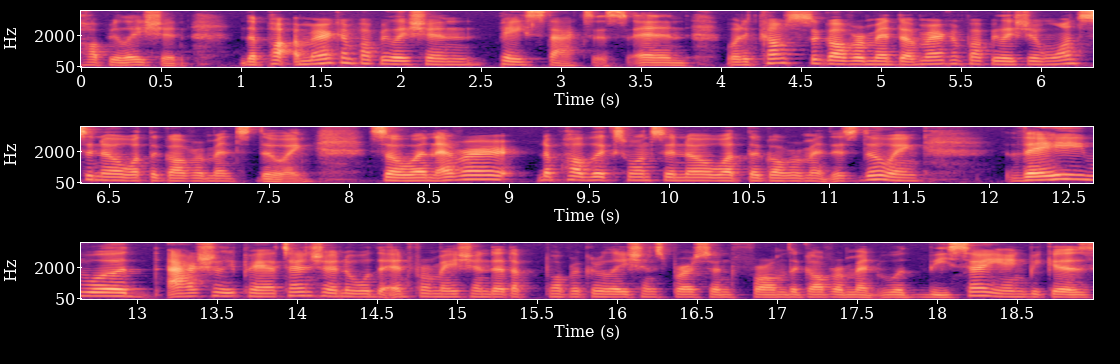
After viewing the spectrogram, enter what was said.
population. The po- american population pays taxes and when it comes to government the american population wants to know what the government's doing. So whenever the publics wants to know what the government is doing they would actually pay attention to the information that a public relations person from the government would be saying because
